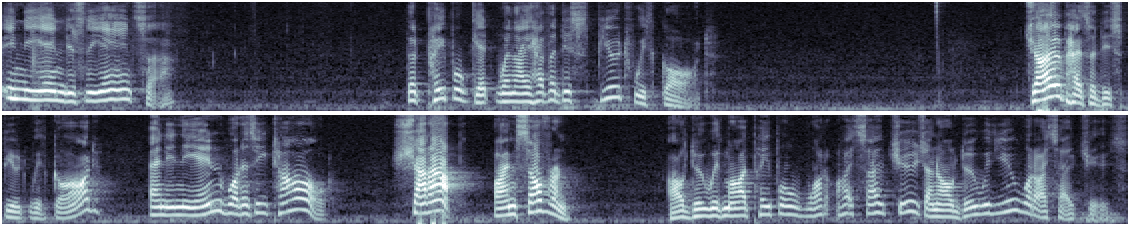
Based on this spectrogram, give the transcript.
in the end, is the answer that people get when they have a dispute with God. Job has a dispute with God, and in the end, what is he told? Shut up, I'm sovereign. I'll do with my people what I so choose, and I'll do with you what I so choose.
